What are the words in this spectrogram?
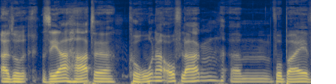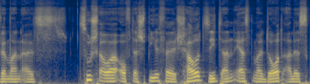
also sehr harte Corona-Auflagen, ähm, wobei, wenn man als Zuschauer auf das Spielfeld schaut, sieht dann erstmal dort alles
